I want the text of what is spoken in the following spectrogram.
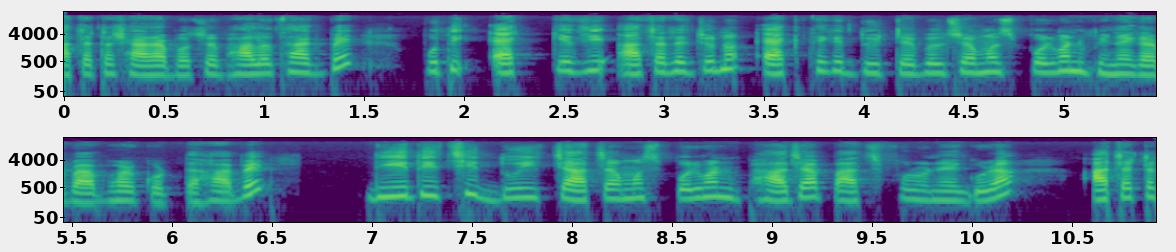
আচারটা সারা বছর ভালো থাকবে। প্রতি এক কেজি আচারের জন্য এক থেকে দুই টেবিল চামচ পরিমাণ ভিনেগার ব্যবহার করতে হবে। দিয়ে দিচ্ছি দুই চা চামচ পরিমাণ ভাজা পাঁচফোড়নের গুঁড়া। আচারটা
